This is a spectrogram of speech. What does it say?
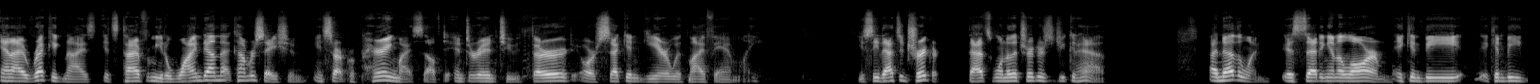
And I recognize it's time for me to wind down that conversation and start preparing myself to enter into third or second gear with my family. You see, that's a trigger. That's one of the triggers that you can have. Another one is setting an alarm. It can be it can be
